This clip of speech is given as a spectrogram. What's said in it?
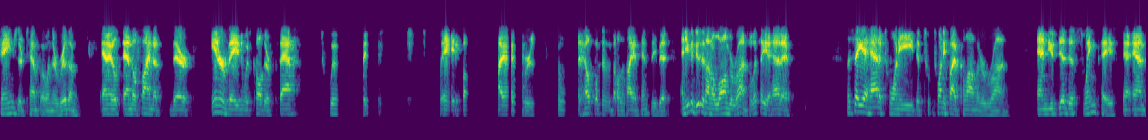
change their tempo and their rhythm, and and they'll find that they're innervating what's called their fast twitch fibers to help them develop high intensity bit. And you can do this on a longer run. So let's say you had a let's say you had a 20 to 25 kilometer run and you did this swing pace and and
